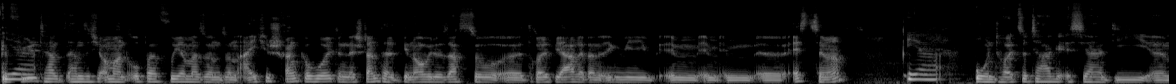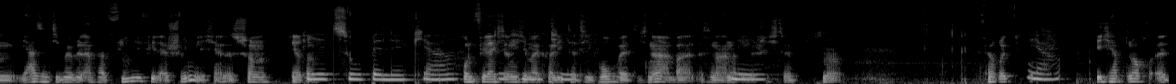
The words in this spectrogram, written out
Gefühlt ja. haben, haben, sich Oma und Opa früher mal so, so einen Eichelschrank geholt und der stand halt, genau wie du sagst, so äh, 12 Jahre dann irgendwie im, im, im äh, Esszimmer. Ja. Und heutzutage ist ja die, ähm, ja, sind die Möbel einfach viel, viel erschwinglicher. Das ist schon irre. Viel zu billig, ja. Und vielleicht Definitiv. auch nicht immer qualitativ hochwertig, ne? Aber das ist eine andere nee. Geschichte. Ja. Verrückt. Ja. Ich habe noch, äh,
